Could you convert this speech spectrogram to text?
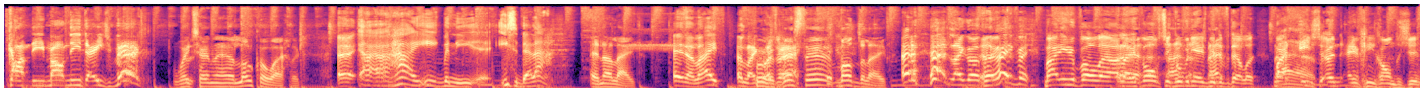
Kan die man niet eens weg? Hoe heet zijn uh, loco eigenlijk? Uh, hi, ik ben Isabella. En Aleid. En Aleid. Het Voor het beste mandbeleid. het lijkt wel even. Maar in ieder geval, uh, Aleid Wolfs, ik hoef het niet eens meer te vertellen. Maar het is een, een gigantische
